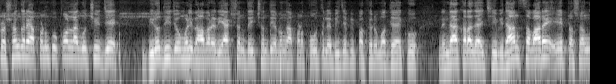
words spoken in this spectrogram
ପ୍ରସଙ୍ଗରେ ଆପଣଙ୍କୁ କ'ଣ ଲାଗୁଛି বিরোধী যেভাবে ভাবে রিয়াকশন দিয়েছেন এবং আপনার কৌলে বিজেপি পক্ষ একু নিন্দা করা যাই বিধানসভার এ প্রসঙ্গ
